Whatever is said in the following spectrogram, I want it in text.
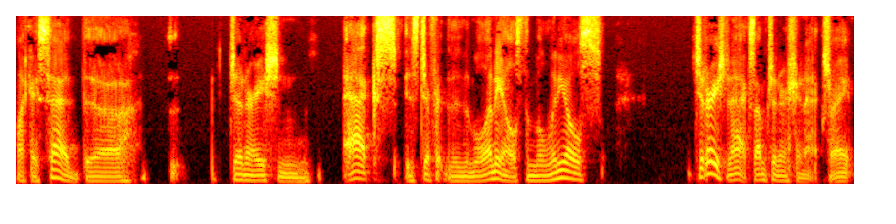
like I said, the Generation X is different than the millennials. The millennials, Generation X, I'm Generation X, right?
